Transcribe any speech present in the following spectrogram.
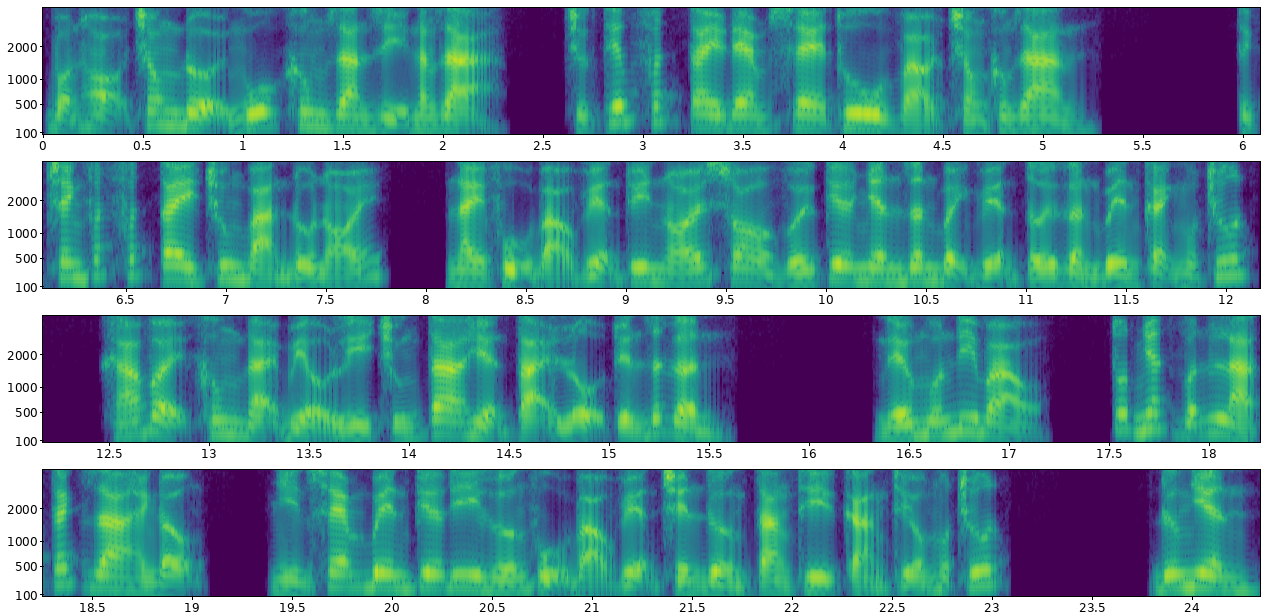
bọn họ trong đội ngũ không gian dị năng giả, trực tiếp phất tay đem xe thu vào trong không gian. Tịch tranh phất phất tay trung bản đồ nói, này phụ bảo viện tuy nói so với kia nhân dân bệnh viện tới gần bên cạnh một chút, khá vậy không đại biểu ly chúng ta hiện tại lộ tuyến rất gần. Nếu muốn đi vào, tốt nhất vẫn là tách ra hành động, nhìn xem bên kia đi hướng phụ bảo viện trên đường tang thi càng thiếu một chút. Đương nhiên,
